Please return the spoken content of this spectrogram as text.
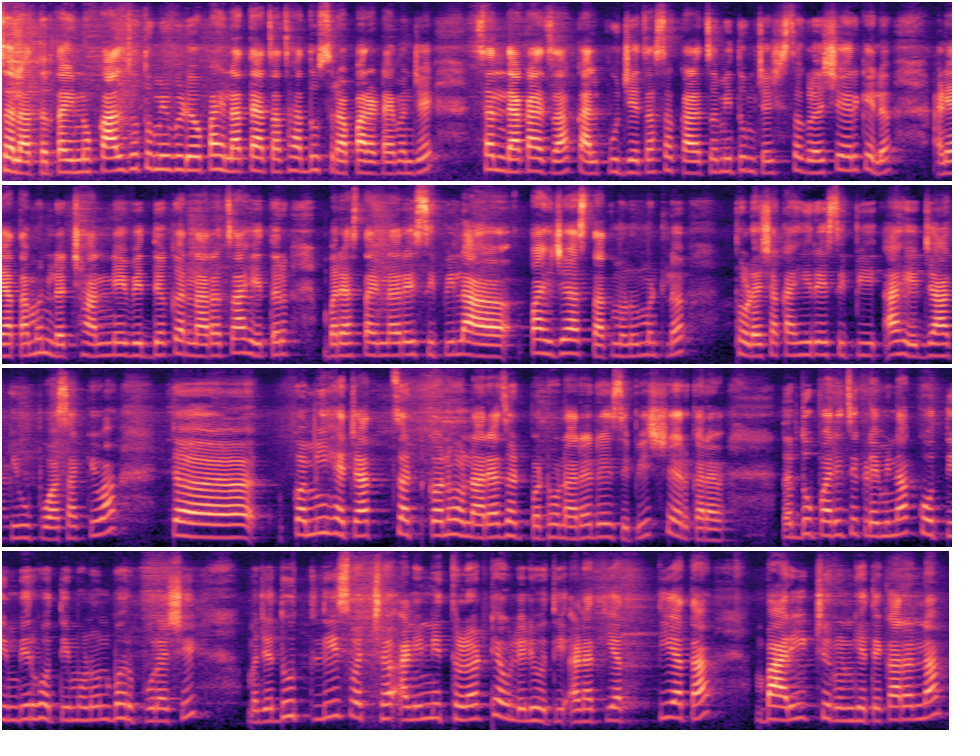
चला तर ताईंनो काल जो तुम्ही व्हिडिओ पाहिला त्याचाच हा दुसरा पार्ट आहे. म्हणजे संध्याकाळचा काल पूजेचा सकाळचं मी तुमच्याशी सगळं शेअर केलं. आणि आता म्हणलं छान नैवेद्य करणारच आहे. तर बऱ्याच ताईंना रेसिपी ला पाहिजे असतात म्हणून म्हटलं थोड्याशा काही रेसिपी आहे ज्या की उपवासा किंवा त- कमी ह्याच्यात चटकन होणाऱ्या झटपट होणाऱ्या रेसिपी शेअर कराव्या. तर दुपारीच इकडे मी ना कोथिंबीर होती म्हणून भरपूर अशी म्हणजे धुतली स्वच्छ आणि निथळत ठेवलेली होती. आणि ती ती आता बारीक चिरून घेते. कारण ना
